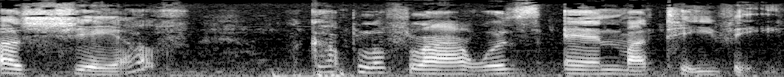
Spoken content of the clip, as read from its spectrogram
a shelf couple of flowers and my TV.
